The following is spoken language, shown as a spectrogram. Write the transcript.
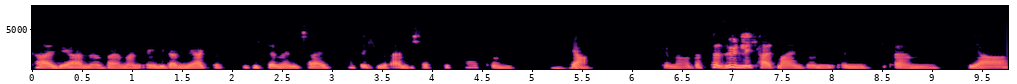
total gerne, weil man irgendwie dann merkt, dass sich der Mensch halt tatsächlich mit einem beschäftigt hat und mhm. ja, genau, das persönlich halt meint und nicht, ähm, ja,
